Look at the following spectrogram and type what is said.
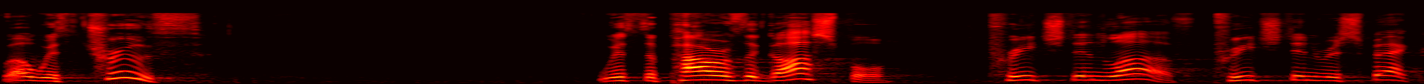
Well, with truth, with the power of the gospel, preached in love, preached in respect.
